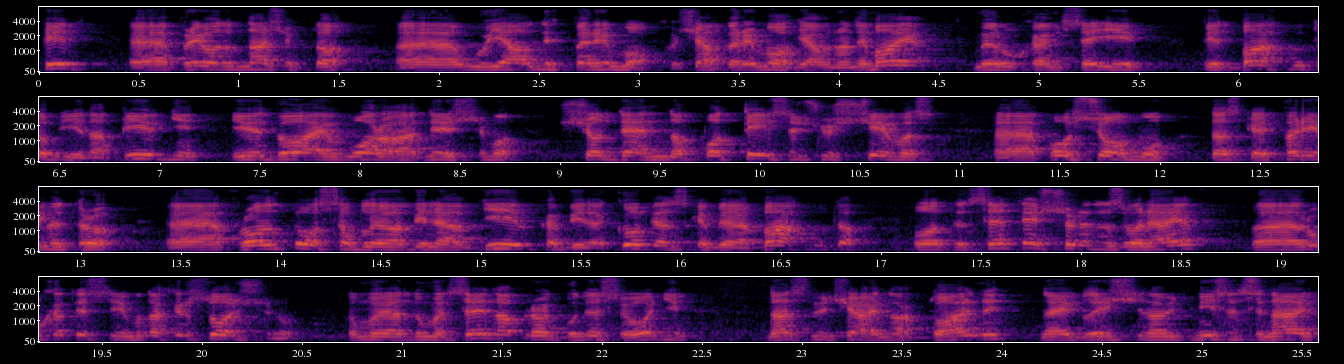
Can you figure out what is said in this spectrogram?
під е, приводом, начебто, е, уявних перемог. Хоча перемог явно немає. Ми рухаємося і під Бахмутом, і на півдні, і відбиваємо ворога. Нищимо щоденно по тисячу з чимось е, по всьому так сказати, периметру е, фронту, особливо біля Авдіївка, біля Куп'янська, біля Бахмута. От це те, що не дозволяє е, рухатися йому на Херсонщину. Тому я думаю, цей напрямок буде сьогодні надзвичайно актуальний найближчі навіть місяці, навіть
